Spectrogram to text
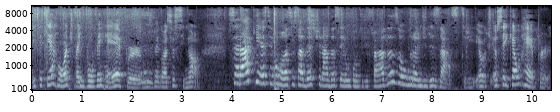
Esse aqui é hot, vai envolver rapper, uns negócios assim, ó. Será que esse romance está destinado a ser um conto de fadas ou um grande desastre? Eu, eu sei que é um rapper.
